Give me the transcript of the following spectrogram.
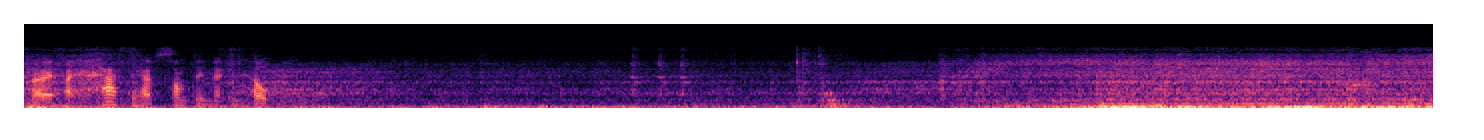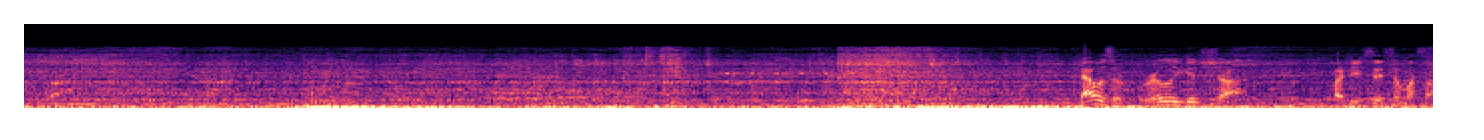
Alright, I have to have something that can help me. That was a really good shot, Myself.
